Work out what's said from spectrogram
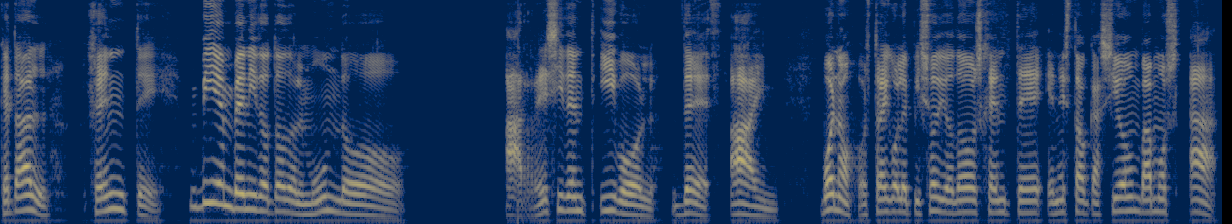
¿Qué tal, gente? Bienvenido todo el mundo a Resident Evil Death Time. Bueno, os traigo el episodio 2, gente. En esta ocasión vamos a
